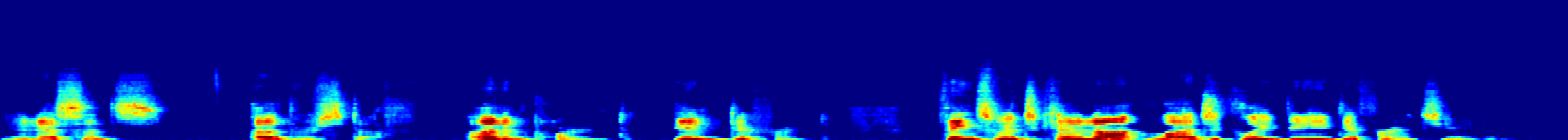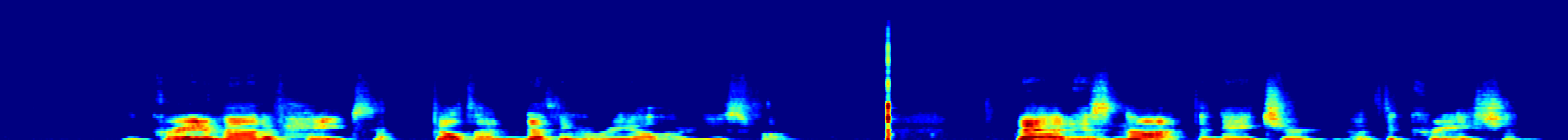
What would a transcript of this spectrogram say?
in essence, other stuff, unimportant, indifferent, things which cannot logically be differentiated. A great amount of hate built on nothing real or useful. That is not the nature of the creation.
